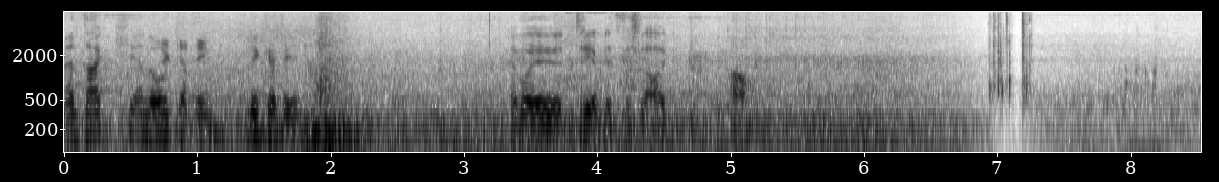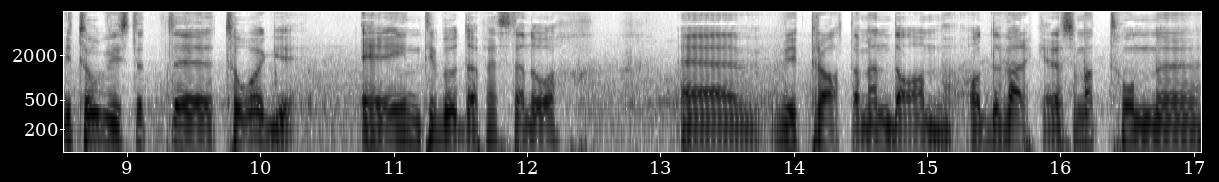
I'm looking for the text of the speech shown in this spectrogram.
Men tack ändå. Lycka till. Lycka till. Det var ju ett trevligt förslag. Ja. Vi tog visst ett eh, tåg eh, in till Budapest ändå. Eh, vi pratade med en dam och det verkade som att hon eh,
